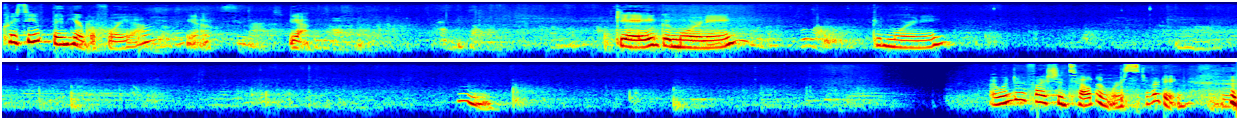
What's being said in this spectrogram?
Chris, you've been here before, yeah? Yeah. Yeah. Gay, good morning. Good morning. Hmm. I wonder if I should tell them we're starting.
